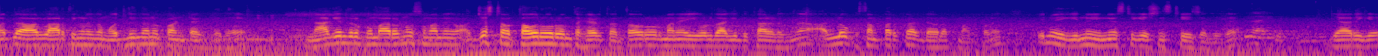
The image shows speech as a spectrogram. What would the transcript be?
ಮೊದಲು ಆರು ಆರು ತಿಂಗಳಿಂದ ಮೊದಲಿಂದನೂ ಕಾಂಟ್ಯಾಕ್ಟ್ ಇದೆ. ನಾಗೇಂದ್ರ ಕುಮಾರನು ಸುಮಾರು ಜಸ್ಟ್ ಅವ್ರು ತವರೂರು ಅಂತ ಹೇಳ್ತಾನೆ ತವರೂರು ಮನೆ ಇವಳ್ದಾಗಿದ್ದ ಕಾರಣದಿಂದ ಅಲ್ಲೂ ಸಂಪರ್ಕ ಡೆವಲಪ್ ಮಾಡ್ಕೊಂಡು ಇನ್ನು ಈಗ ಇನ್ನೂ ಇನ್ವೆಸ್ಟಿಗೇಷನ್ ಸ್ಟೇಜಲ್ಲಿದೆ ಯಾರಿಗೆ?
